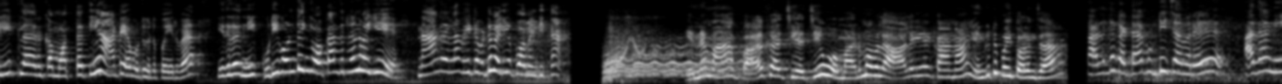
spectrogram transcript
வீட்ல இருக்க மொத்தத்தையும் ஆட்டைய போட்டுக்கிட்டு போயிருவேன் இதுல நீ குடி கொண்டு இங்க உக்காந்துட்டேன்னு வையி நாங்க எல்லாம் வீட்டை விட்டு வெளியே போக வேண்டியதான் என்னம்மா பால் காய்ச்சியாச்சு. உன் மருமவளை ஆளையே காணா. எங்கிட்டு போய் தொலைஞ்சா? கழுத கட்டா குட்டி சவரு. அதான் நீ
